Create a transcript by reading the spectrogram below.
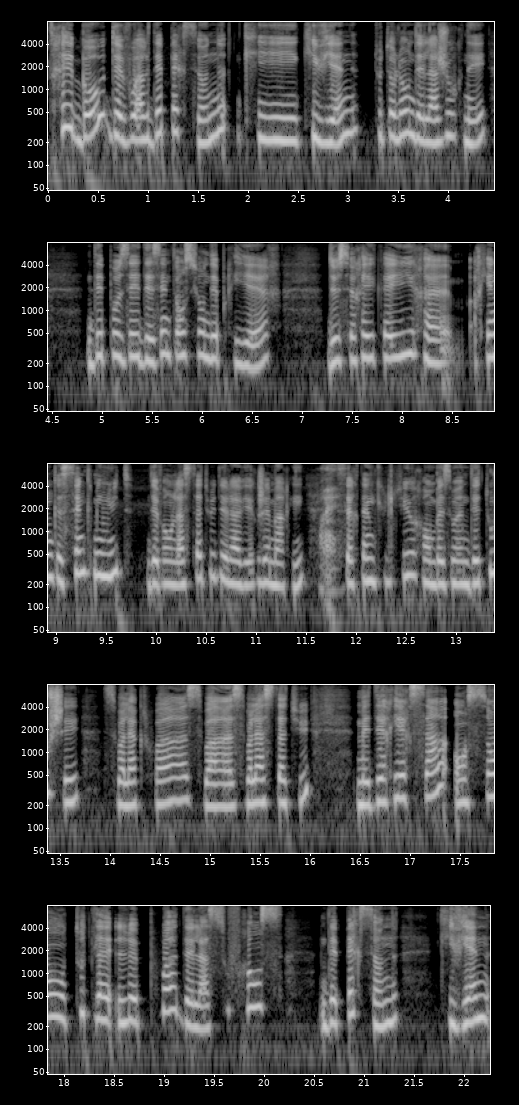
très beau de voir des personnes qui, qui, viennent tout au long de la journée déposer des intentions de prière, de se recueillir euh, rien que cinq minutes devant la statue de la Vierge Marie. Certaines cultures ont besoin de toucher soit la croix, soit, soit la statue. Mais derrière ça, on sent tout le poids de la souffrance des personnes qui viennent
